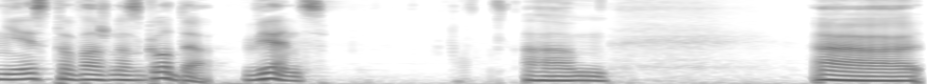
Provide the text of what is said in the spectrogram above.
nie jest to ważna zgoda. Więc um, E,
